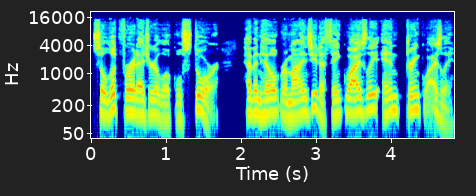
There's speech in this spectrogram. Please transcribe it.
So look for it at your local store. Heaven Hill reminds you to think wisely and drink wisely.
